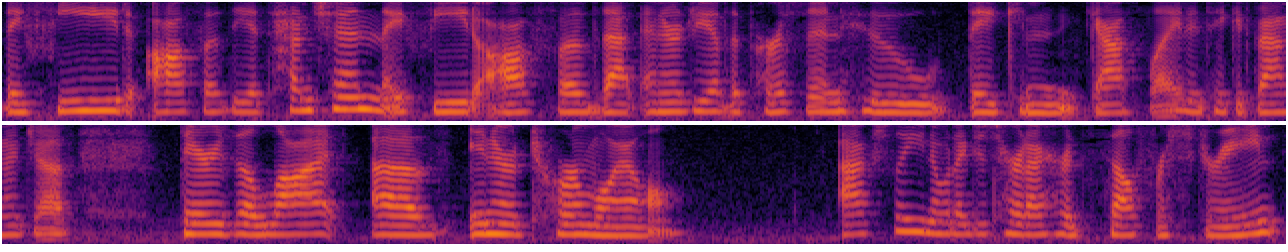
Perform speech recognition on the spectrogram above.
they feed off of the attention. They feed off of that energy of the person who they can gaslight and take advantage of. There's a lot of inner turmoil. Actually you know what i just heard? I heard self-restraint.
